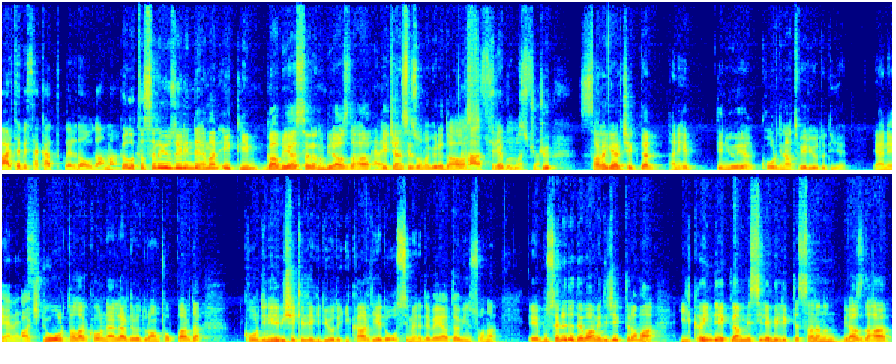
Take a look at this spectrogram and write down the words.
var. Tabii sakatlıkları da oldu ama. Galatasaray özelinde hemen ekleyeyim. Gabriel Sara'nın biraz daha Evet. geçen sezona göre daha, Daha az süre bulması. Çünkü Sara gerçekten hani hep deniyor ya koordinat veriyordu diye. Yani Evet. açtığı ortalar kornerlerde ve duran toplarda koordineli bir şekilde gidiyordu. Icardi'ye de Osimhen'e de veya Davinson'a. E, bu sene de devam edecektir ama İlkay'ın da eklenmesiyle birlikte Sara'nın biraz daha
